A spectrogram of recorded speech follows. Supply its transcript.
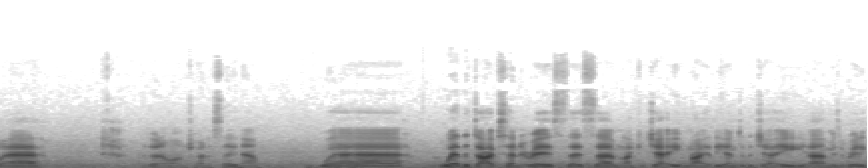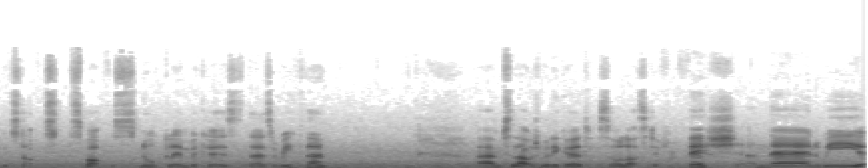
where I don't know what I'm trying to say now where where the dive centre is there's um, like a jetty and right at the end of the jetty um, is a really good stop, spot for snorkeling because there's a reef there. Um, so that was really good. Saw lots of different fish and then we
